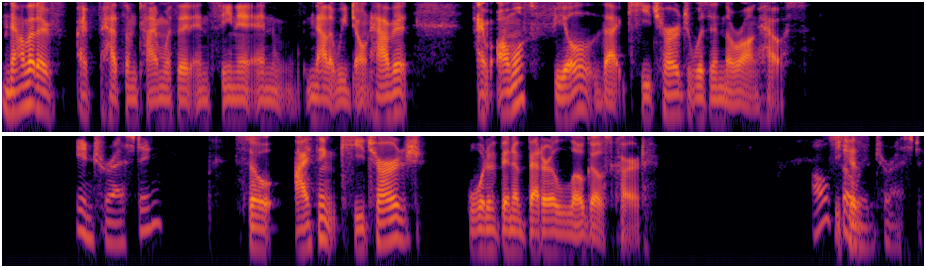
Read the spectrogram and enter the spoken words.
Now that I've I've had some time with it and seen it, and now that we don't have it, I almost feel that key charge was in the wrong house. Interesting. So I think key charge would have been a better logos card. Also because interesting.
